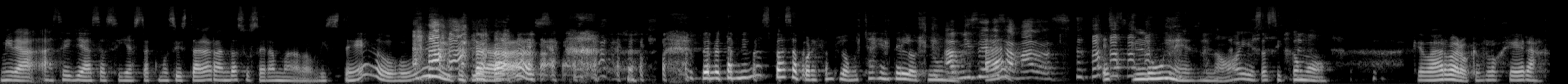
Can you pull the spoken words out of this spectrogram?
Mira, hace jazz así, hasta como si está agarrando a su ser amado, ¿viste? Uy, Pero también nos pasa, por ejemplo, mucha gente los lunes. A mis seres amados. Es lunes, ¿no? Y es así como, qué bárbaro, qué flojera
